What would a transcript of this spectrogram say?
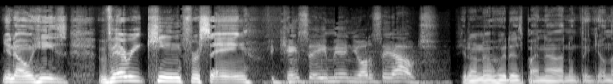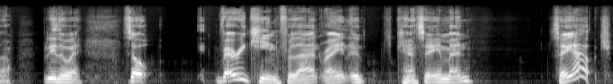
You know, he's very keen for saying. If you can't say amen, you ought to say ouch. If you don't know who it is by now, I don't think you'll know. But either way, so very keen for that, right? It can't say amen, say ouch.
